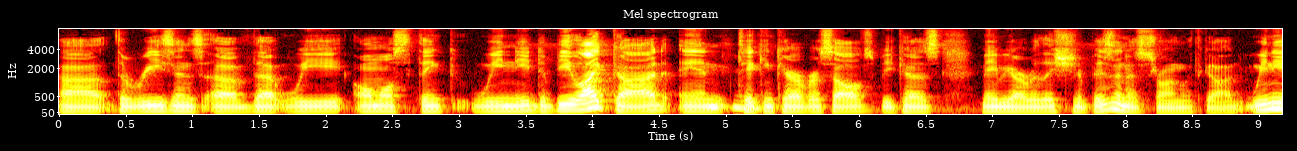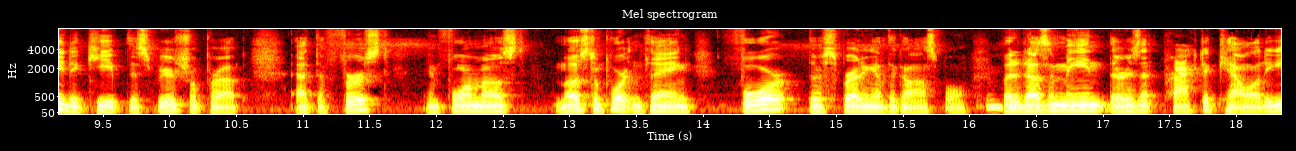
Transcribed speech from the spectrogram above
uh, the reasons of that we almost think we need to be like God and mm-hmm. taking care of ourselves because maybe our relationship isn't as strong with God. We need to keep the spiritual prep at the first and foremost, most important thing for the spreading of the gospel. Mm-hmm. But it doesn't mean there isn't practicality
